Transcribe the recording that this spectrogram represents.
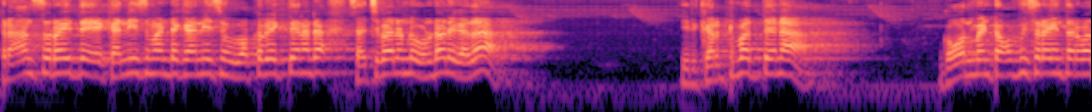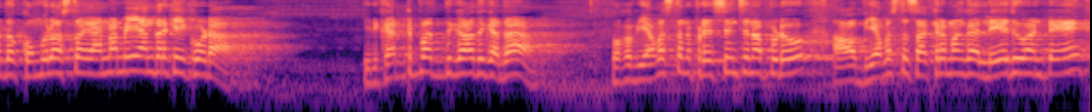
ట్రాన్స్ఫర్ అయితే కనీసం అంటే కనీసం ఒక్క వ్యక్తి అయినట సచివాలయంలో ఉండాలి కదా? ఇది కరెక్ట్ పత్తేనా గవర్నమెంట్ ఆఫీసర్ అయిన తర్వాత కొమ్ములు వస్తాయి అన్న మీ అందరికీ కూడా. ఇది కరెక్ట్ పద్ధతి కాదు కదా? ఒక వ్యవస్థను ప్రశ్నించినప్పుడు ఆ వ్యవస్థ సక్రమంగా లేదు అంటే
